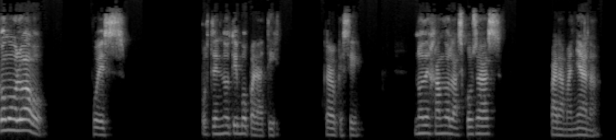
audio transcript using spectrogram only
¿Cómo lo hago? Pues, pues teniendo tiempo para ti, claro que sí, no dejando las cosas para mañana,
